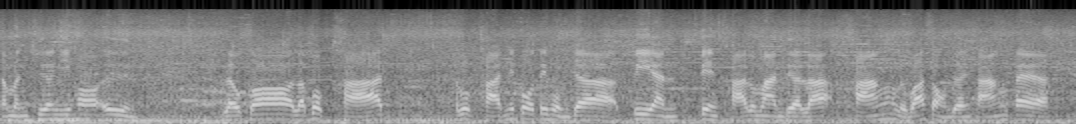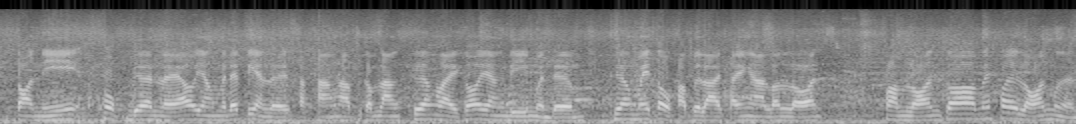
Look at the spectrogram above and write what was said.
น้ำมันเครื่องยี่ห้ออื่น แล้วก็ระบบคาร์ดระบบคาร์ดนี่ปกติผมจะเปลี่ยนเปลี่ยนคาร์ดประมาณเดือนละครั้งหรือว่า 2 เดือนครั้ง แต่ตอนนี้ 6 เดือนแล้วยังไม่ได้เปลี่ยนเลยสักครั้งครับกำลังเครื่องอะไรก็ยังดีเหมือนเดิม เครื่องไม่ตกครับเวลาใช้งานร้อนๆ ความร้อนก็ไม่ค่อยร้อนเหมือน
